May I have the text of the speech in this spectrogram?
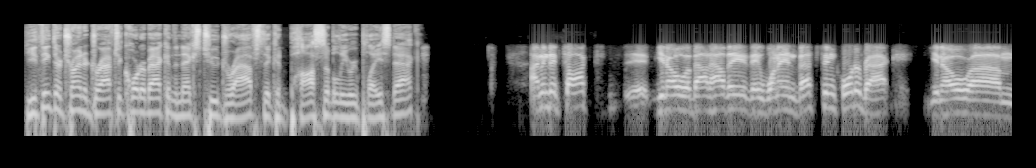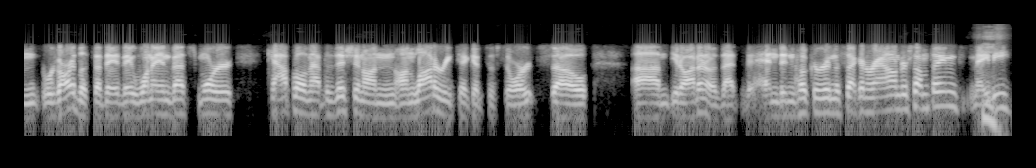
Do you think they're trying to draft a quarterback in the next two drafts that could possibly replace Dak? I mean, they've talked, you know, about how they, they want to invest in quarterback, you know, um, regardless that they, they want to invest more capital in that position on, on lottery tickets of sorts. So, um, you know, I don't know, is that Hendon Hooker in the second round or something? Maybe.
